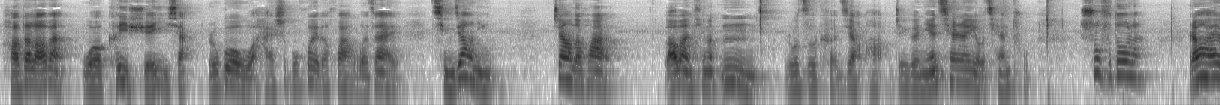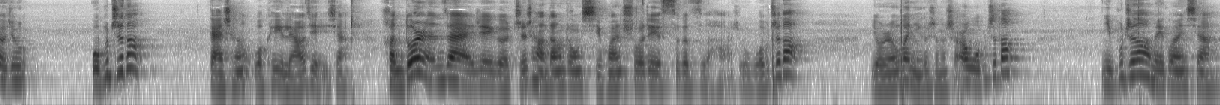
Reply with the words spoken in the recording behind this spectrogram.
好的，老板我可以学一下。如果我还是不会的话，我再请教您。这样的话，老板听了，嗯，孺子可教哈，这个年轻人有前途，舒服多了。然后还有就我不知道，改成我可以了解一下。很多人在这个职场当中喜欢说这四个字哈，就我不知道。有人问你个什么事儿，我不知道。你不知道没关系啊，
